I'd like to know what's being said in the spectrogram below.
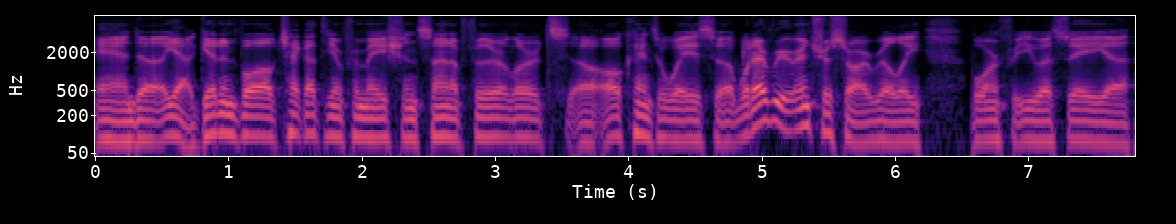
And uh, yeah, get involved, check out the information, sign up for their alerts, uh, all kinds of ways. Uh, whatever your interests are, really, Born Free USA.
